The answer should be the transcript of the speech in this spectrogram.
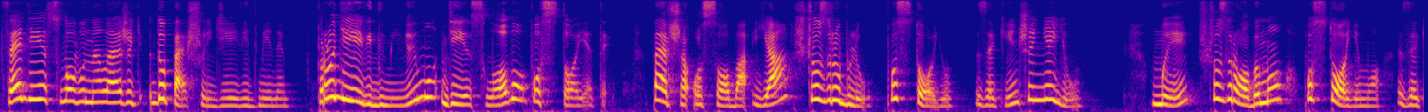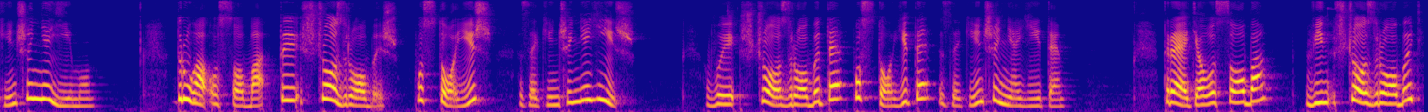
Це дієслово належить до першої дієвідміни. Про дієвідмінюємо дієслово постояти. Перша особа я що зроблю? Постою. Закінчення ю. Ми що зробимо? Постоїмо. Закінчення їмо. Друга особа ти що зробиш? Постоїш. Закінчення їж. Ви що зробите? Постоїте. Закінчення їте. Третя особа. Він що зробить?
